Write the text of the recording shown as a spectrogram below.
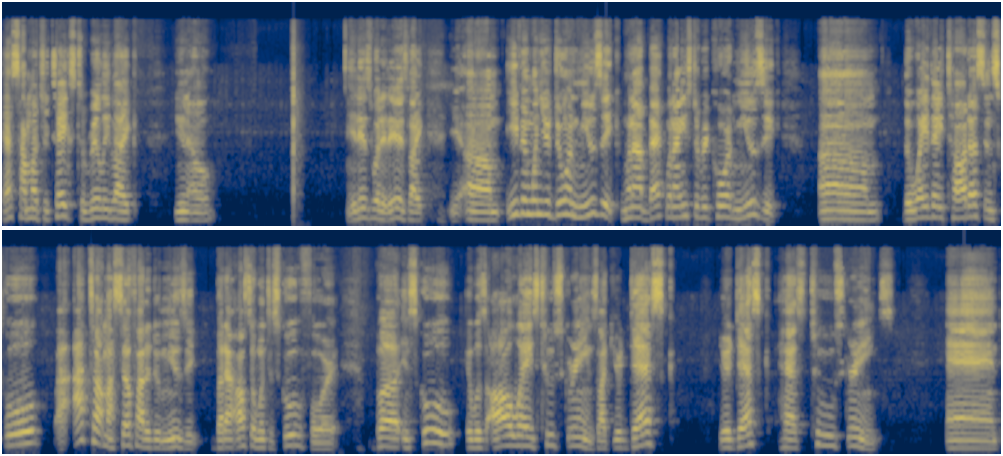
that's how much it takes to really like, you know, it is what it is. Like um even when you're doing music, when I back when I used to record music, um the way they taught us in school, I, I taught myself how to do music, but I also went to school for it. But in school, it was always two screens. Like your desk, your desk has two screens, and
